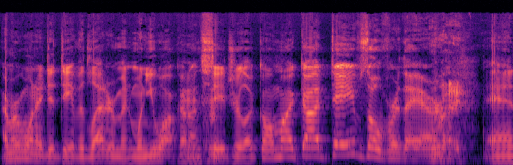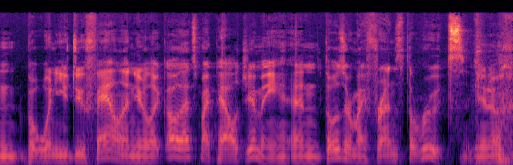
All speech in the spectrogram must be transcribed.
I remember when I did David Letterman, when you walk out on Mhm. stage, you're like, "Oh my God, Dave's over there!" Right. And but when you do Fallon, you're like, "Oh, that's my pal Jimmy," and those are my friends, the Roots. You know,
